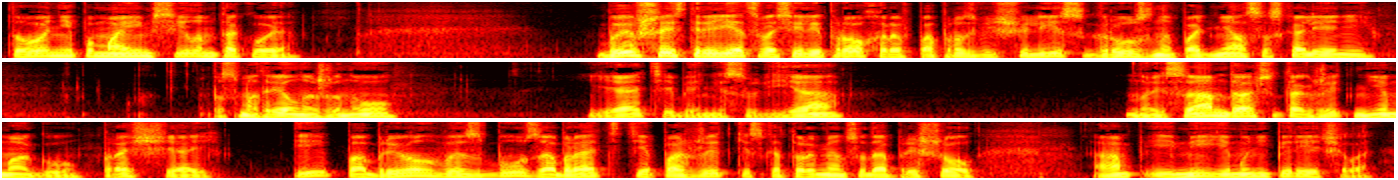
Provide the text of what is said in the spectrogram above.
то не по моим силам такое. Бывший стрелец Василий Прохоров по прозвищу Лис грузно поднялся с коленей, посмотрел на жену. «Я тебе не судья, но и сам дальше так жить не могу. Прощай». И побрел в избу забрать те пожитки, с которыми он сюда пришел. Амп и Ми ему не перечила —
